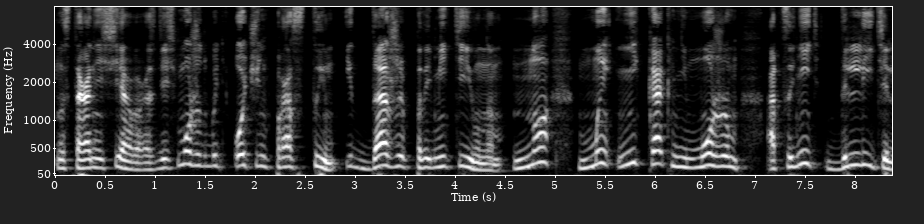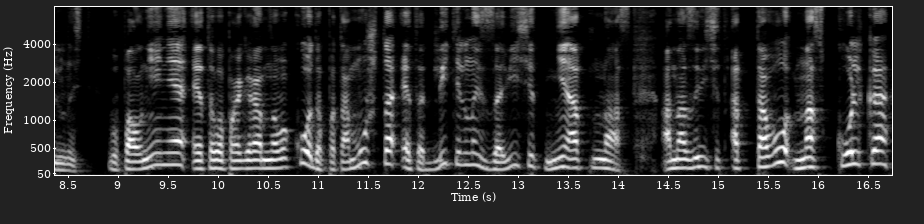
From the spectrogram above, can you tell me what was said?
на стороне сервера здесь может быть очень простым и даже примитивным, но мы никак не можем оценить длительность выполнения этого программного кода, потому что эта длительность зависит не от нас. Она зависит от того, насколько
